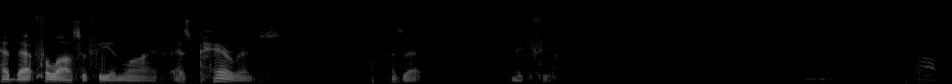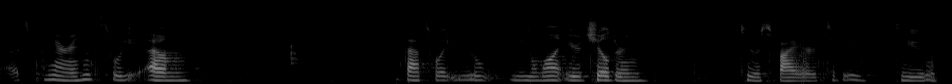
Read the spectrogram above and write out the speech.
had that philosophy in life as parents, how does that make you feel? Well, as parents, we um, that's what you you want your children to aspire to be, to,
